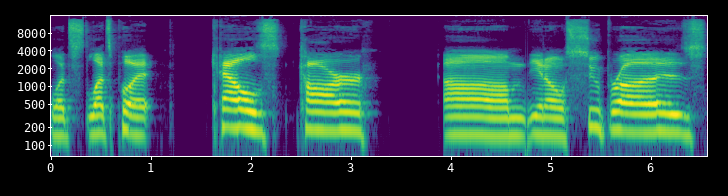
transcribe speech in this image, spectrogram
Let's let's put Kel's car, um, you know, Supras,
